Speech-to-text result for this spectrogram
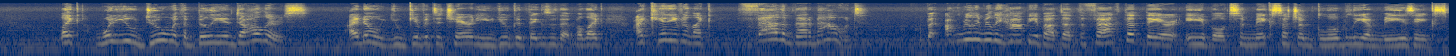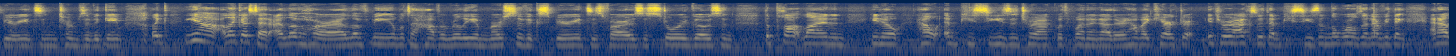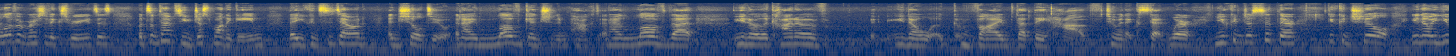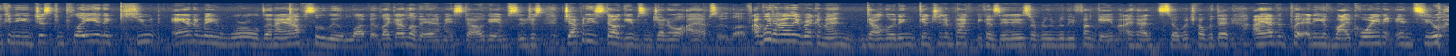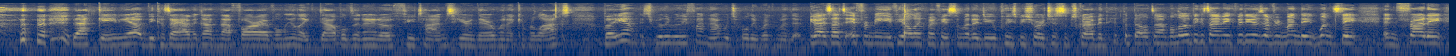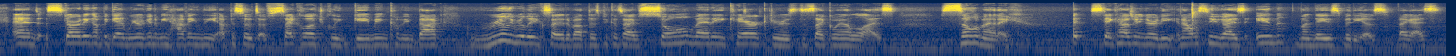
Like, what do you do with a billion dollars? I know you give it to charity, you do good things with it, but like I can't even like fathom that amount. But I'm really, really happy about that. The fact that they are able to make such a globally amazing experience in terms of a game. Like, yeah, like I said, I love horror. I love being able to have a really immersive experience as far as the story goes and the plot line and, you know, how NPCs interact with one another and how my character interacts with NPCs in the world and everything. And I love immersive experiences, but sometimes you just want a game that you can sit down and chill to. And I love Genshin Impact, and I love that, you know, the kind of you know vibe that they have to an extent where you can just sit there you can chill you know you can just play in a cute anime world and i absolutely love it. Like i love anime style games they're just japanese style games in general i absolutely love. I would highly recommend downloading genshin impact because it is a really really fun game. I've had so much fun with it. I haven't put any of my coin into that game yet because i haven't gotten that far. I've only like dabbled in it a few times here and there when i can relax. But yeah it's really really fun. I would totally recommend it. You guys that's it for me. If y'all like my face and what i do please be sure to subscribe and hit the bell down below because I make videos every Monday, Wednesday, and Friday. And starting up again, we are going to be having the episodes of Psychologically Gaming coming back. I'm really, really excited about this because I have so many characters to psychoanalyze. So many. Stay casually nerdy, and I will see you guys in Monday's videos. Bye, guys.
